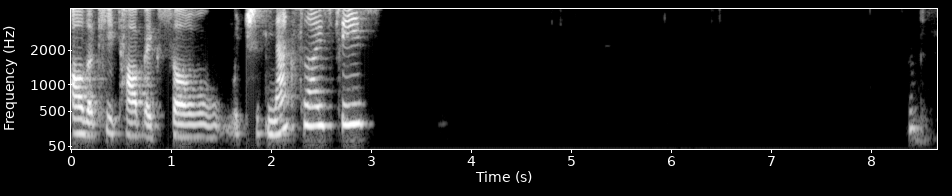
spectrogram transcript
other key topics. So which is next slide, please. Oops,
